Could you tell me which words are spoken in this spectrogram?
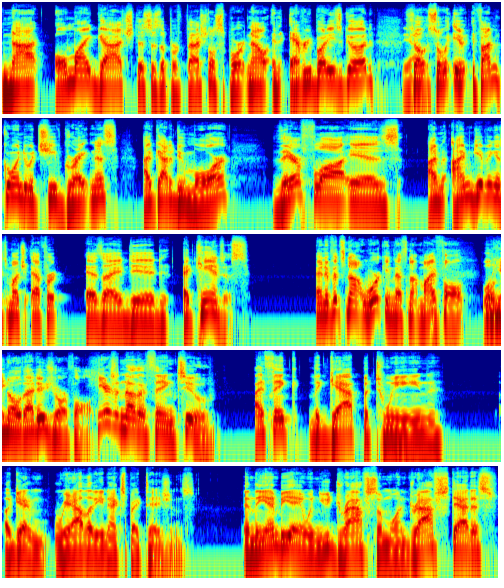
Not oh my gosh, this is a professional sport now and everybody's good. So so if, if I'm going to achieve greatness, I've got to do more. Their flaw is I'm I'm giving as much effort as I did at Kansas. And if it's not working, that's not my fault. Well, Well, he- no, that is your fault. Here's another thing too. I think the gap between again reality and expectations in the NBA when you draft someone, draft status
